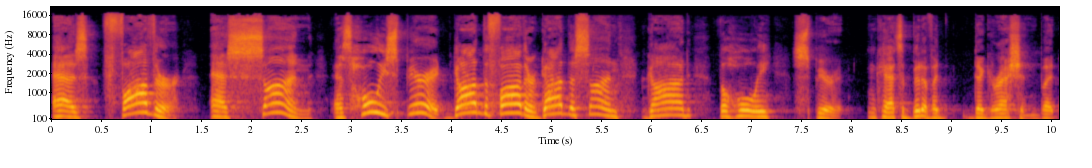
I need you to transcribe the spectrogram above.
as Father, as Son, as Holy Spirit, God the Father, God the Son, God the Holy Spirit. Okay, that's a bit of a digression, but,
